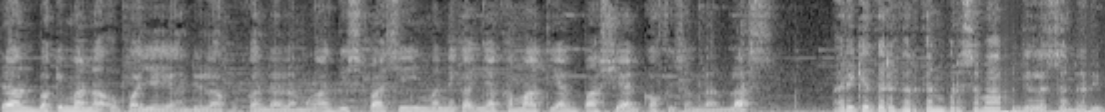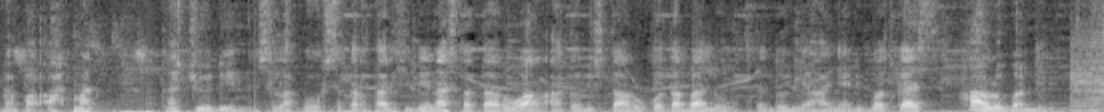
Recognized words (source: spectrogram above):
dan bagaimana upaya yang dilakukan dalam mengantisipasi meningkatnya kematian pasien COVID-19? Mari kita dengarkan bersama penjelasan dari Bapak Ahmad Tasyudin selaku Sekretaris Dinas Tata Ruang atau Distaru Kota Bandung. Tentunya hanya di podcast Halo Bandung.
